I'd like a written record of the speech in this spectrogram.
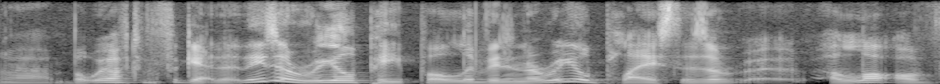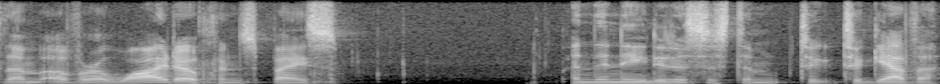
uh, but we often forget that these are real people living in a real place. There's a, a lot of them over a wide open space, and they needed a system to, to gather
